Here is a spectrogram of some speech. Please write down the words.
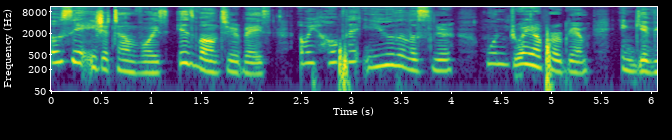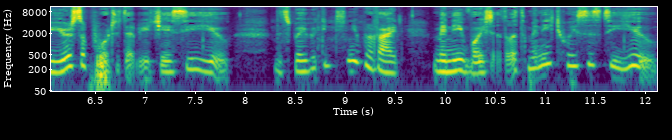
OCA Asiatown Voice is volunteer based, and we hope that you, the listener, will enjoy our program and give your support to WJCU. This way, we continue to provide many voices with many choices to you.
